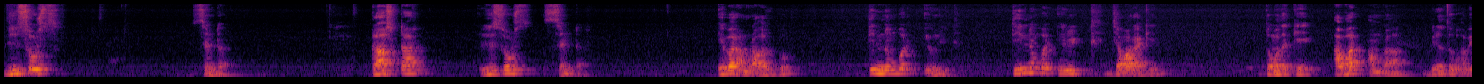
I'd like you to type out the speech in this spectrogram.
resource centre cluster resource centre এবার আমরা আসব তিন নম্বর ইউনিট তিন নম্বর ইউনিট যাওয়ার আগে তোমাদেরকে আবার আমরা বিনতভাবে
